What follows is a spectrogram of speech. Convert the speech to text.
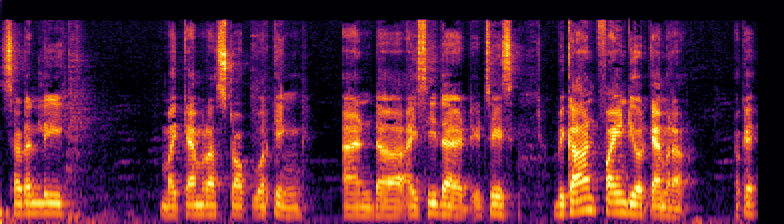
suddenly my camera stopped working and uh, I see that it says we can't find your camera. Okay,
